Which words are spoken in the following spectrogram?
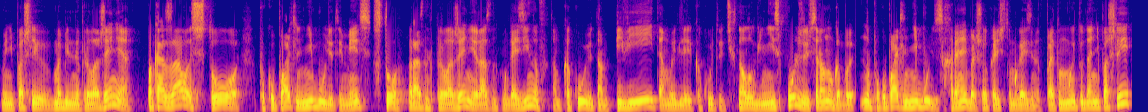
мы не пошли в мобильное приложение, показалось, что покупатель не будет иметь 100 разных приложений, разных магазинов, там, какую там PVA там, или какую-то технологию не используя, все равно как бы, ну, покупатель не будет сохранять большое количество магазинов. Поэтому мы туда не пошли,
